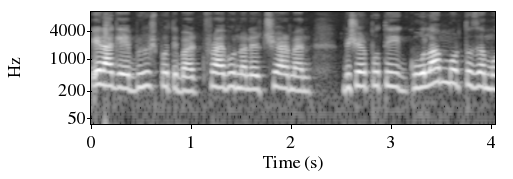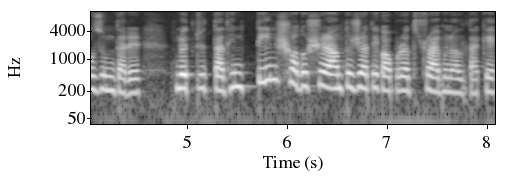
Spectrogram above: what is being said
এর আগে বৃহস্পতিবার ট্রাইব্যুনালের চেয়ারম্যান, বিচারপতি গোলাম মোর্তজা মজুমদারের নেতৃত্বাধীন তিন সদস্যের আন্তর্জাতিক অপরাধ ট্রাইব্যুনাল তাকে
